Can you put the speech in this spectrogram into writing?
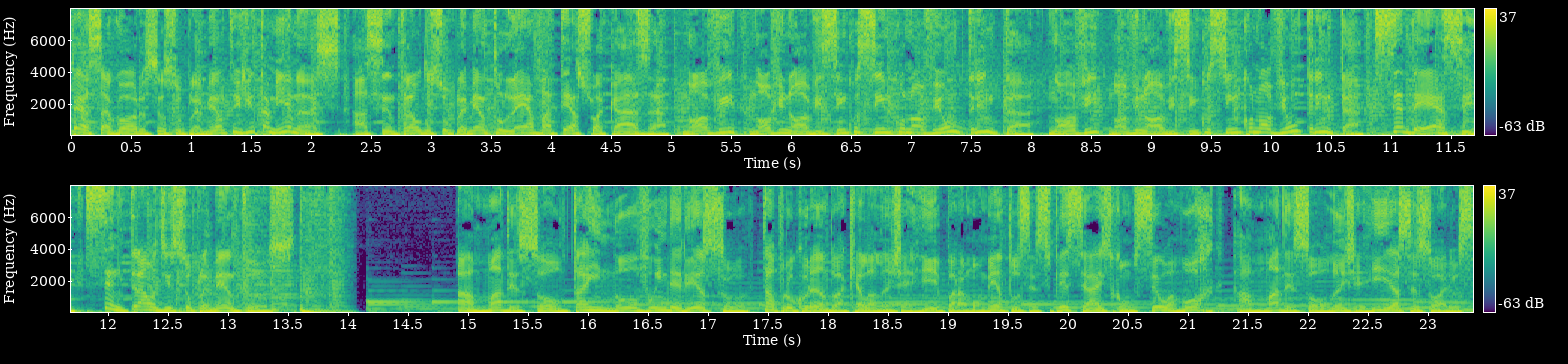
Peça agora o seu suplemento e vitaminas. A Central do Suplemento leva até a sua casa. 999559130. 999559130. CDS Central de Suplementos. A Madesol tá em novo endereço. Tá procurando aquela lingerie para momentos especiais com seu amor? A Madesol Lingerie e Acessórios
